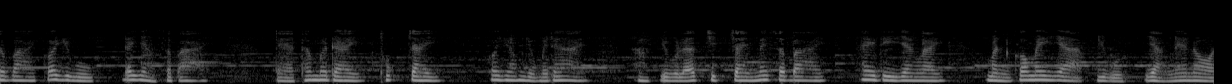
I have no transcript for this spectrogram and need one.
สบายก็อยู่ได้อย่างสบาย แต่ถ้าเมื่อใดทุกข์ใจก็ย่อมอยู่ไม่ได้ หากอยู่แล้วจิตใจไม่สบาย ให้ดีอย่างไร มันก็ไม่อยากอยู่อย่างแน่นอน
